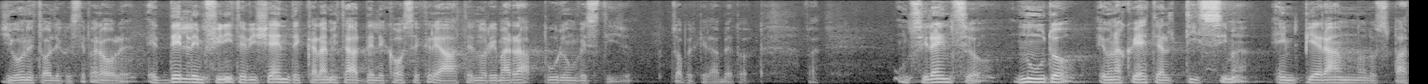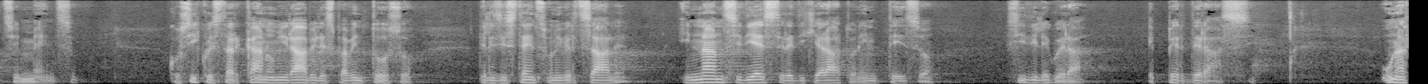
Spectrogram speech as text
Gione toglie queste parole e delle infinite vicende e calamità delle cose create non rimarrà pure un vestigio. Non so perché l'abbia tolto. Un silenzio nudo e una quiete altissima empieranno lo spazio immenso. Così quest'arcano mirabile e spaventoso dell'esistenza universale, innanzi di essere dichiarato e inteso, si dileguerà e perderassi. Una,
